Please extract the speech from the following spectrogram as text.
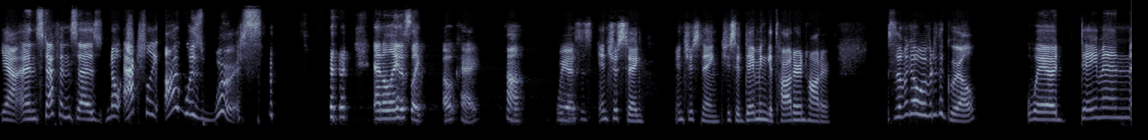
Yeah. And Stefan says, No, actually, I was worse. And Elena's like, okay, huh, weird. This is interesting. Interesting. She said Damon gets hotter and hotter. So then we go over to the grill where Damon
